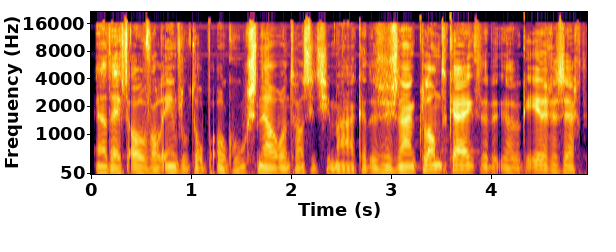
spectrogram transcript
En dat heeft overal invloed op ook hoe snel we een transitie maken. Dus als je naar een klant kijkt, dat heb ik, dat heb ik eerder gezegd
